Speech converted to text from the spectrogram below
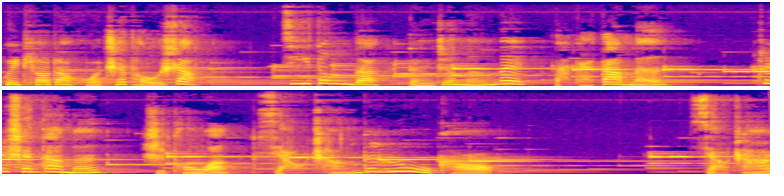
会跳到火车头上，激动地等着门卫打开大门。这扇大门是通往小肠的入口。小肠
